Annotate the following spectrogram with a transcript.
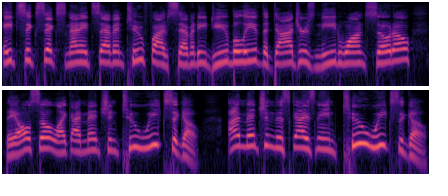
866 987 2570. Do you believe the Dodgers need Juan Soto? They also, like I mentioned two weeks ago, I mentioned this guy's name two weeks ago.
